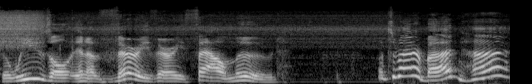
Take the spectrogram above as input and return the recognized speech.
The weasel in a very, very foul mood. What's the matter, bud? Huh?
